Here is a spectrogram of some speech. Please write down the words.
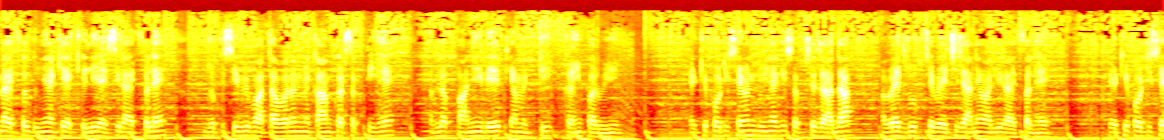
राइफल दुनिया की अकेली ऐसी राइफल है जो किसी भी वातावरण में काम कर सकती है मतलब पानी, रेत या मिट्टी कहीं पर भी। ए के फोर्टी दुनिया की सबसे ज़्यादा अवैध रूप से बेची जाने वाली राइफल है। ए के फोर्टी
